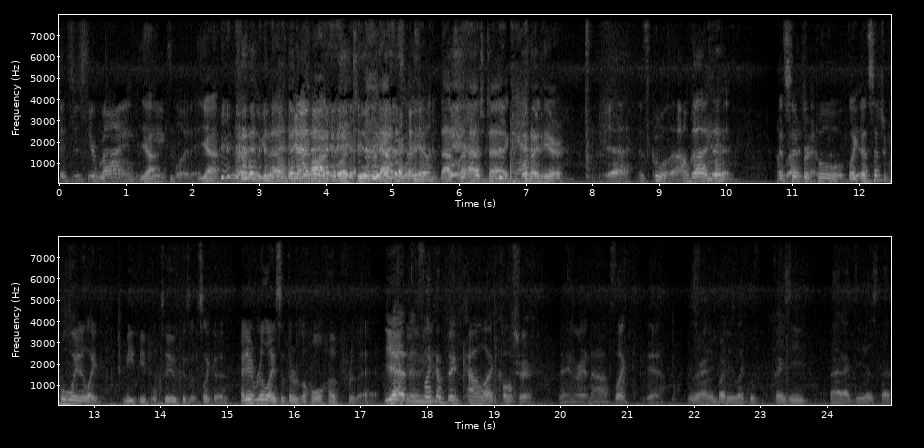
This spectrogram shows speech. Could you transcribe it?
it's just your mind Yeah. being exploited. Yeah. Look at that. Yeah, Cognitive yeah. capitalism. That's the hashtag Yeah. right here. Yeah, it's cool though. I'm glad I did it. I'm That's glad I super tried cool. that. Like Yeah. that's such a cool way to like meet people too, because it's like a. I didn't realize that there was a whole hub for that. Yeah, You know it's what I like mean? a big kind of like culture thing right now. It's like, yeah. Is there anybody like with crazy bad ideas that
